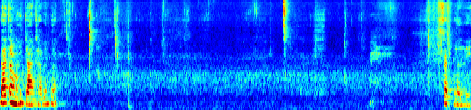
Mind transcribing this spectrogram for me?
ได้ตั้งหนึ่งจานค่ะเพื่อนๆแซ่บเลย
